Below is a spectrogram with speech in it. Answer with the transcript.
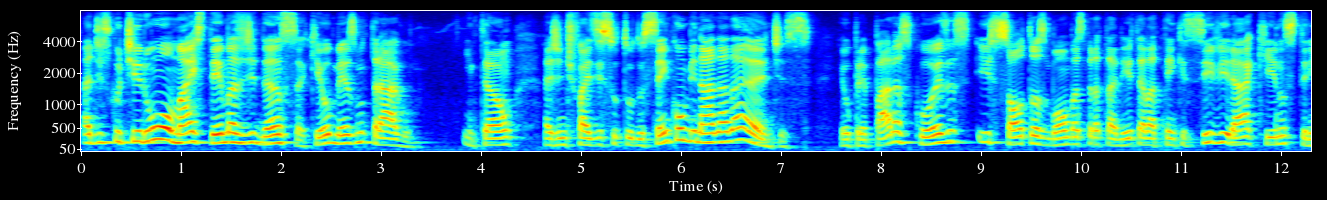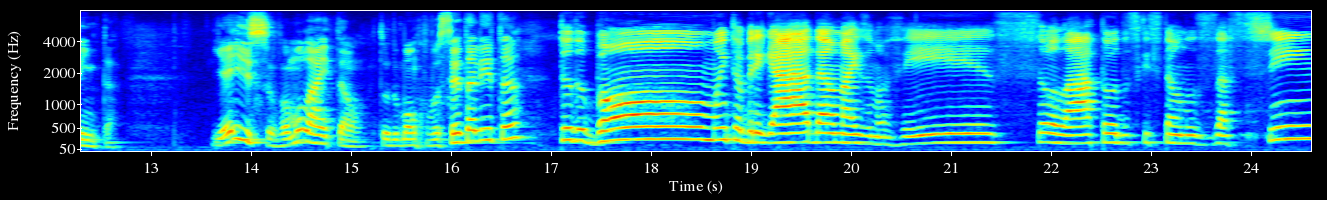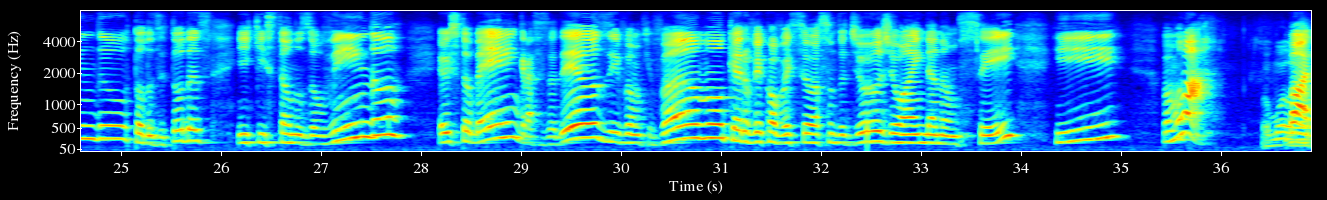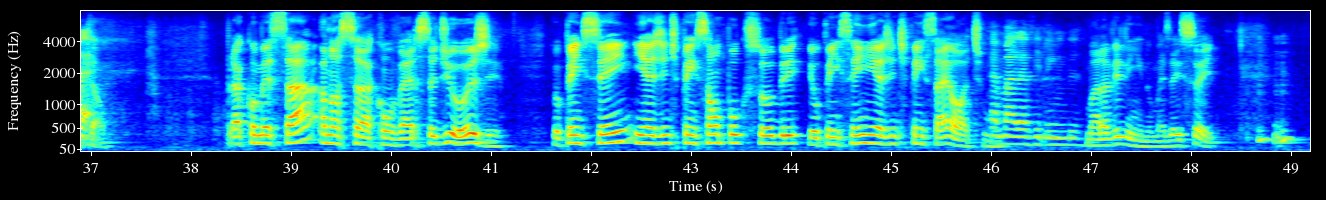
a discutir um ou mais temas de dança que eu mesmo trago. Então, a gente faz isso tudo sem combinar nada antes. Eu preparo as coisas e solto as bombas para Talita, ela tem que se virar aqui nos 30. E é isso, vamos lá então. Tudo bom com você, Talita? Tudo bom? Muito obrigada mais uma vez. Olá a todos que estão nos assistindo, todos e todas, e que estão nos ouvindo. Eu estou bem, graças a Deus, e vamos que vamos. Quero ver qual vai ser o assunto de hoje, eu ainda não sei. E vamos lá. Vamos lá Bora. então. Para começar a nossa conversa de hoje, eu pensei em a gente pensar um pouco sobre. Eu pensei em a gente pensar, é ótimo. Tá maravilhoso. Maravilhindo, mas é isso aí.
